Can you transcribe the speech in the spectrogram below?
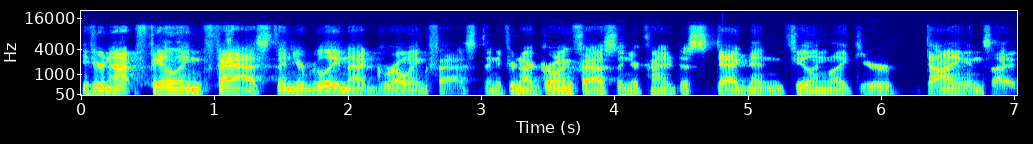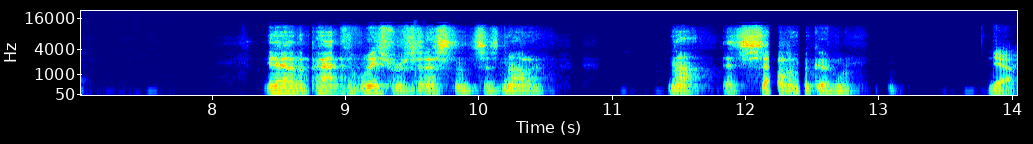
if you're not failing fast, then you're really not growing fast. And if you're not growing fast, then you're kind of just stagnant and feeling like you're dying inside. Yeah, the path of least resistance is not a not it's seldom a good one. Yeah.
